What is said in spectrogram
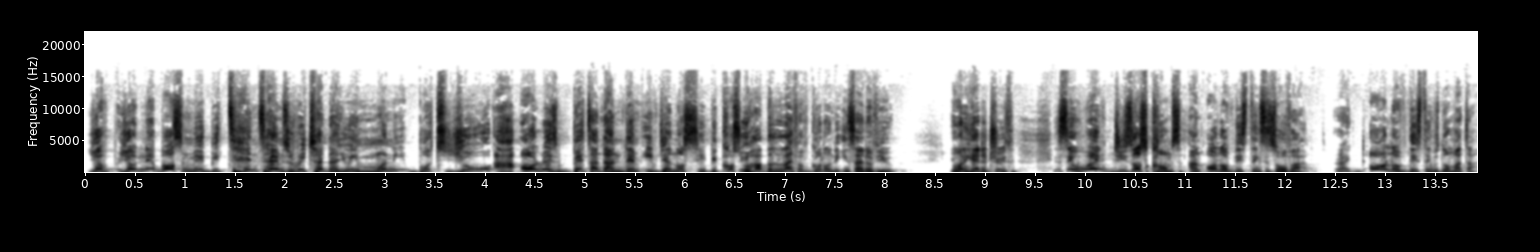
your, your neighbors may be 10 times richer than you in money, but you are always better than them if they are not saved because you have the life of God on the inside of you. You want to hear the truth? You see, when Jesus comes and all of these things is over, right? All of these things will not matter.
